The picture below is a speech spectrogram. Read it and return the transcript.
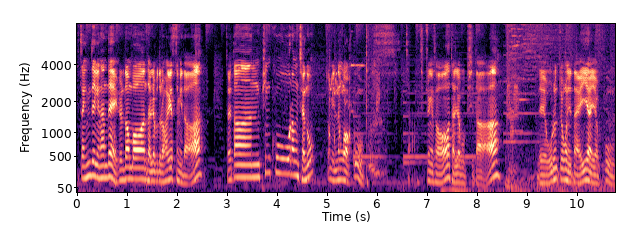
살짝 힘들긴 한데 그래도 한번 달려보도록 하겠습니다. 자 일단 핑코랑 제노 좀 있는 것 같고 자 집중해서 달려봅시다. 네 오른쪽은 일단 AI였고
